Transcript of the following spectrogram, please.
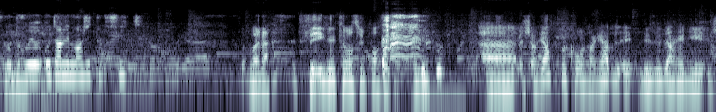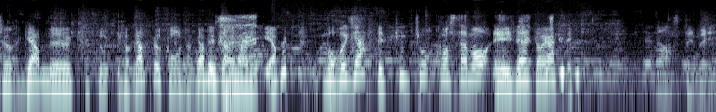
Vous Non. devrez autant les manger tout de suite. Voilà, c'est exactement ce que je pense. Euh, je regarde Faucon, je regarde les, les œufs d'araignée, je regarde le couteau, je regarde Faucon, je regarde les œufs d'araignée. Et en fait, mon regard fait tout le tour constamment et là je le regarde. Non, c'est pas une bonne idée.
